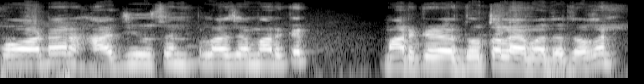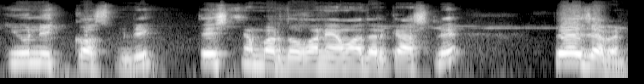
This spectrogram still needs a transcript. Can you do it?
quarter, Haji Hossain plaza market মার্কেটের দোতলায় আমাদের দোকান ইউনিক কসমেটিক তেইশ নম্বর দোকানে আমাদেরকে আসলে পেয়ে যাবেন।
